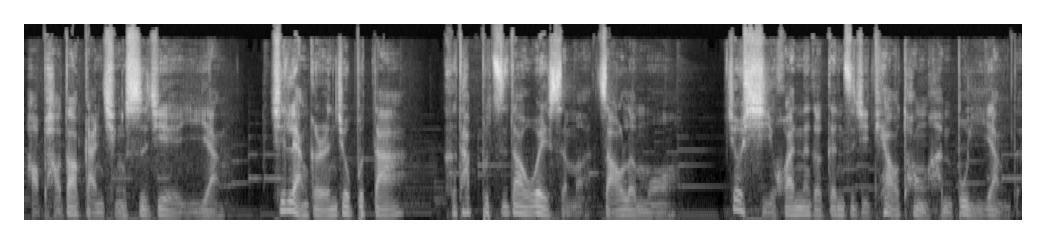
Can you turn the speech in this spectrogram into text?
好，跑到感情世界也一样，其实两个人就不搭，可他不知道为什么着了魔，就喜欢那个跟自己跳痛很不一样的。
